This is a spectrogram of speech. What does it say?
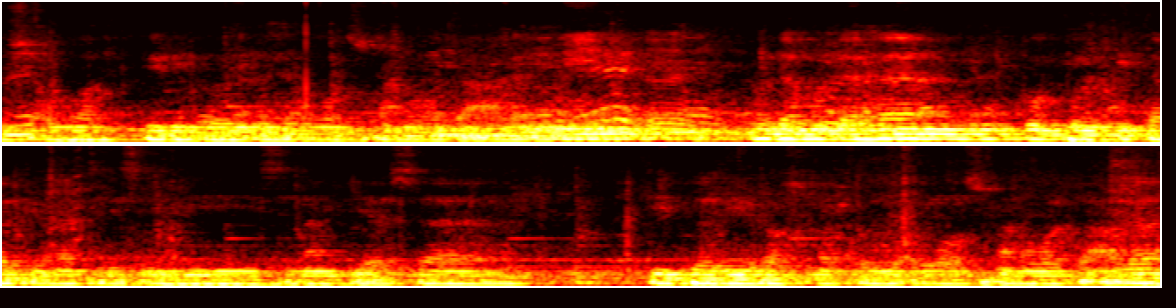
insya Allah diridhoi oleh Allah Subhanahu Wa Taala ini. Mudah-mudahan kumpul kita di majlis ini senantiasa diberi rahmat oleh Allah Subhanahu wa taala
